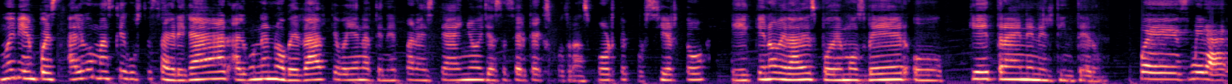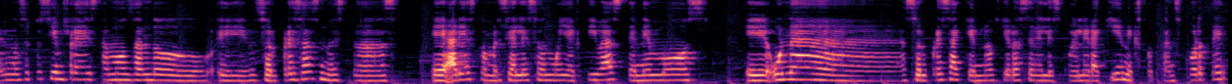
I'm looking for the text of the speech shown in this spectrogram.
Muy bien, pues algo más que gustes agregar, alguna novedad que vayan a tener para este año, ya se acerca Expo Transporte, por cierto, eh, ¿qué novedades podemos ver o qué traen en el tintero? Pues mira, nosotros siempre estamos dando eh, sorpresas, nuestras eh, áreas comerciales son muy activas, tenemos una sorpresa que no quiero hacer el spoiler aquí en Expo Transporte,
